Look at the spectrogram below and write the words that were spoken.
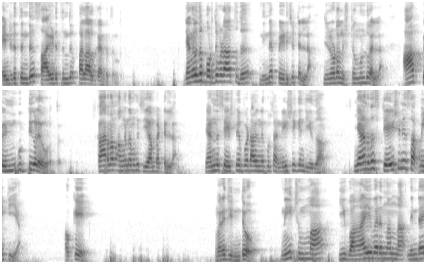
എന്റെ അടുത്തുണ്ട് സായി അടുത്തുണ്ട് പല ആൾക്കാരുടെ അടുത്തുണ്ട്. ഞങ്ങളത് പുറത്ത് വിടാത്തത് നിന്നെ പേടിച്ചിട്ടല്ല നിന്നോടുള്ള ഇഷ്ടം കൊണ്ടുമല്ല ആ പെൺകുട്ടികളെ ഓർത്ത്. കാരണം അങ്ങനെ നമുക്ക് ചെയ്യാൻ പറ്റില്ല. ഞാൻ ഞാനിന്ന് സ്റ്റേഷനിൽ പോയിട്ട് അതിനെക്കുറിച്ച് അന്വേഷിക്കുകയും ചെയ്തതാണ്. ഞാനത് സ്റ്റേഷനിൽ സബ്മിറ്റ് ചെയ്യാം. ഓക്കെ മനജിൻഡോ ജിൻഡോ നീ ചുമ്മാ ഈ വായി വരുന്ന നിന്റെ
